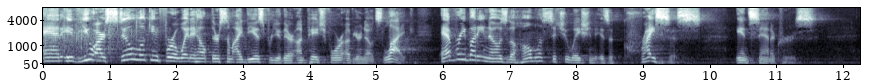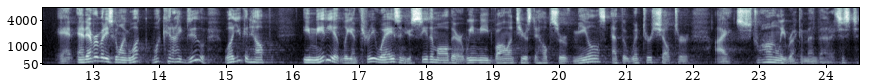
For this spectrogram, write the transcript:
And if you are still looking for a way to help, there's some ideas for you there on page four of your notes. Like, everybody knows the homeless situation is a crisis in Santa Cruz. And, and everybody's going, what, what can I do? Well, you can help immediately in three ways, and you see them all there. We need volunteers to help serve meals at the winter shelter. I strongly recommend that. It's just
